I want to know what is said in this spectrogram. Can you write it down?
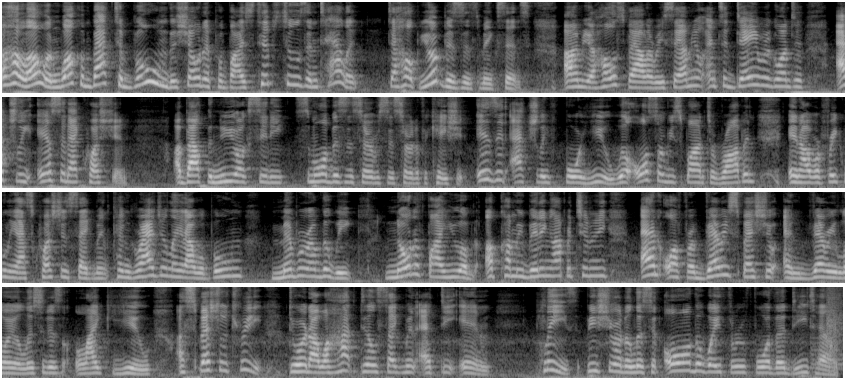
Well, hello, and welcome back to Boom, the show that provides tips, tools, and talent to help your business make sense. I'm your host, Valerie Samuel, and today we're going to actually answer that question about the New York City Small Business Services certification. Is it actually for you? We'll also respond to Robin in our frequently asked questions segment, congratulate our Boom member of the week, notify you of an upcoming bidding opportunity, and offer very special and very loyal listeners like you a special treat during our hot deal segment at the end. Please be sure to listen all the way through for the details.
